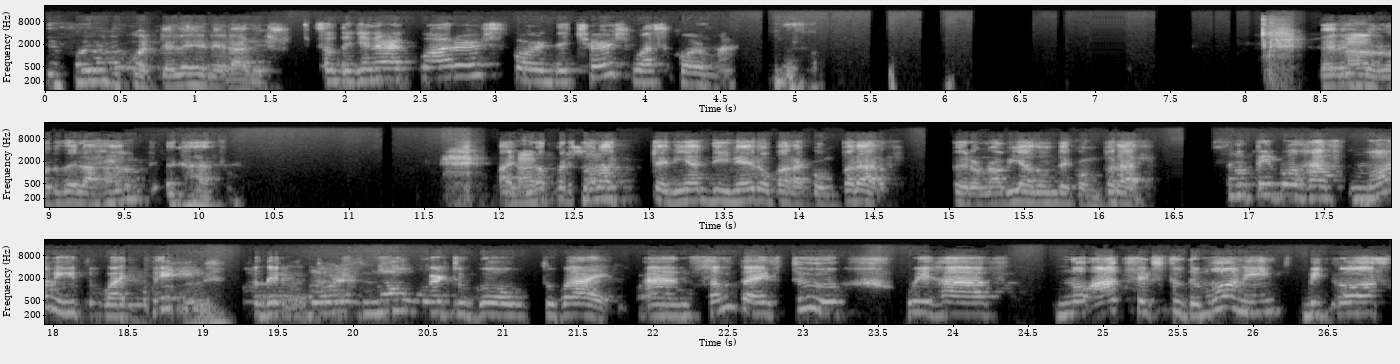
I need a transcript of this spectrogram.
Y fueron los cuarteles generales. So the general quarters for the church was Corma. Ver el Ah. dolor de la gente. Ajá. Algunas personas tenían dinero para comprar, pero no había dónde comprar. Some people have money to buy things, but there, there's nowhere to go to buy. And sometimes too, we have no access to the money because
